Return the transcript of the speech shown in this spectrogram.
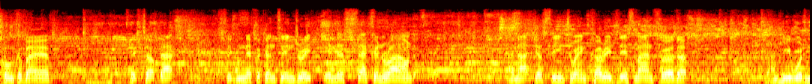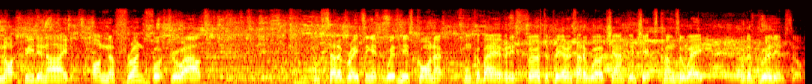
Kunkabayev picked up that significant injury in the second round. And that just seemed to encourage this man further. And he would not be denied on the front foot throughout. And celebrating it with his corner, Kunkabayev in his first appearance at the World Championships comes away with a brilliant silver.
